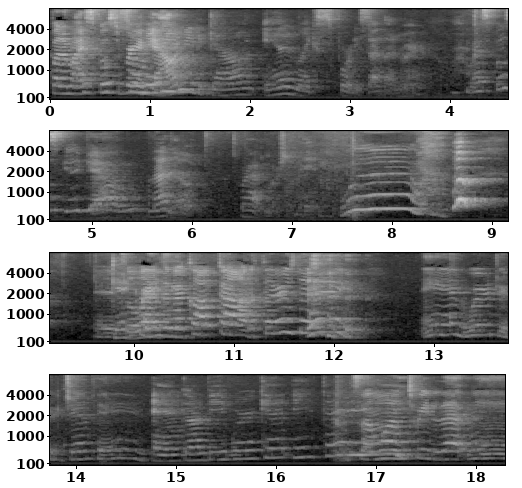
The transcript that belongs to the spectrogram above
But am I supposed to So bring maybe a gown? you need a gown and like sporty sideline wear. Am I supposed to get a gown? On that note, we're having more champagne. Woo! It's eleven crazy. o'clock on a Thursday, and we're drinking champagne. And gotta be at work at eight thirty. And someone tweeted at me.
